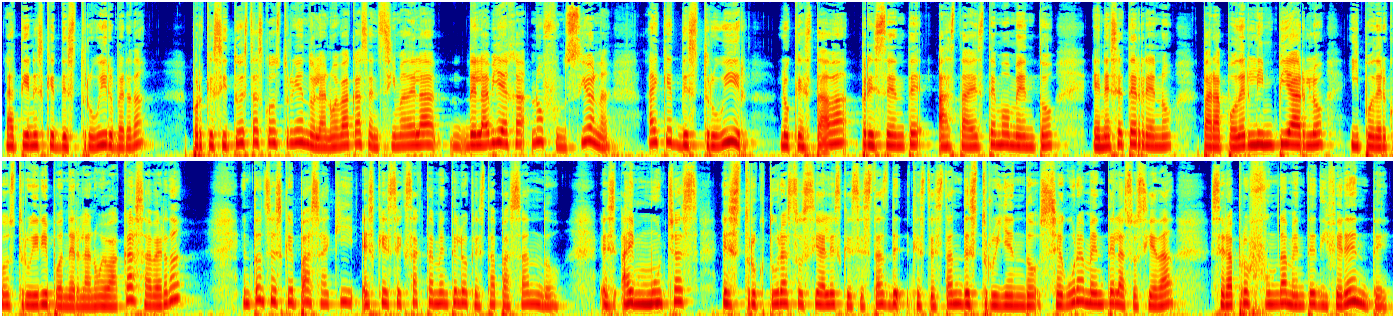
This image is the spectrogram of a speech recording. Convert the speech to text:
La tienes que destruir, ¿verdad? Porque si tú estás construyendo la nueva casa encima de la, de la vieja, no funciona. Hay que destruir lo que estaba presente hasta este momento en ese terreno para poder limpiarlo y poder construir y poner la nueva casa, ¿verdad? Entonces, ¿qué pasa aquí? Es que es exactamente lo que está pasando. Hay muchas estructuras sociales que se, que se están destruyendo. Seguramente la sociedad será profundamente diferente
